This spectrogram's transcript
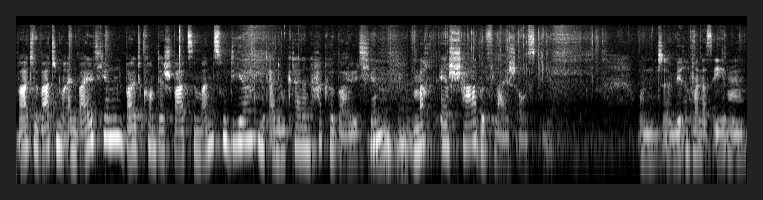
Warte, warte nur ein Weilchen, bald kommt der schwarze Mann zu dir mit einem kleinen Hackebeilchen, Mhm. macht er Schabefleisch aus dir. Und äh, während man das eben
